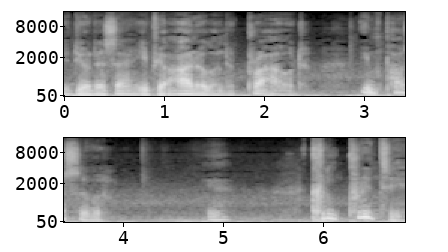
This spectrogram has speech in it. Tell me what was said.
Did you understand? If you're arrogant, proud, impossible. Yeah? Completely,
